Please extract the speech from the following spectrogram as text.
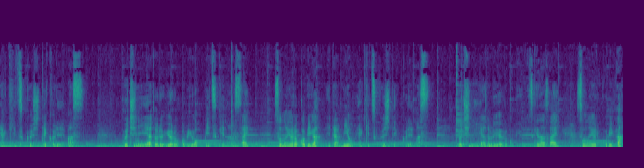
焼き尽くしてくれます。内に宿る喜びを見つけなさい。その喜びが痛みを焼き尽くしてくれます。内に宿る喜びを見つけなさい。その喜びが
